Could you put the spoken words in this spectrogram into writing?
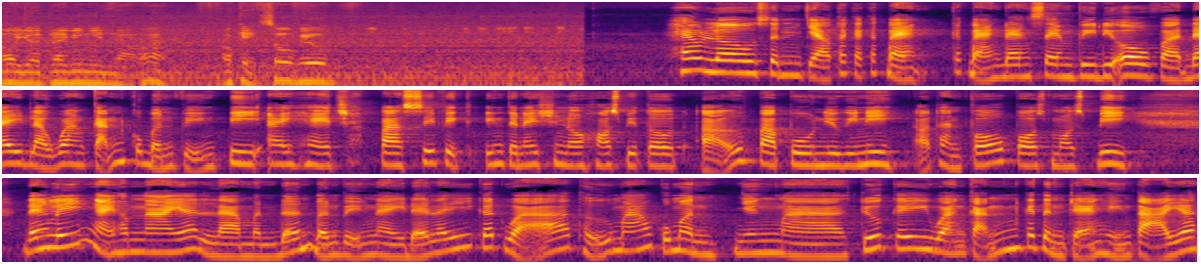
Oh, you're driving in now. Huh? Okay, so we'll Hello, xin chào tất cả các bạn. Các bạn đang xem video và đây là quang cảnh của bệnh viện PIH Pacific International Hospital ở Papua New Guinea ở thành phố Port Moresby. Đáng lý ngày hôm nay á, là mình đến bệnh viện này để lấy kết quả thử máu của mình nhưng mà trước cái quan cảnh cái tình trạng hiện tại á,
